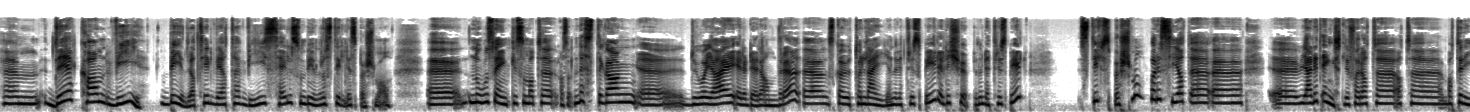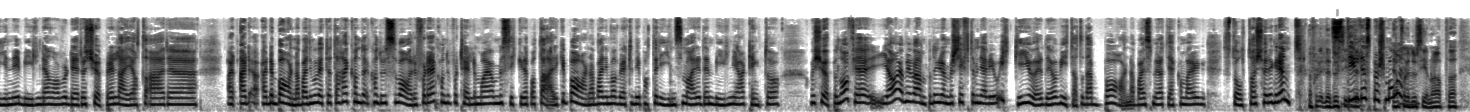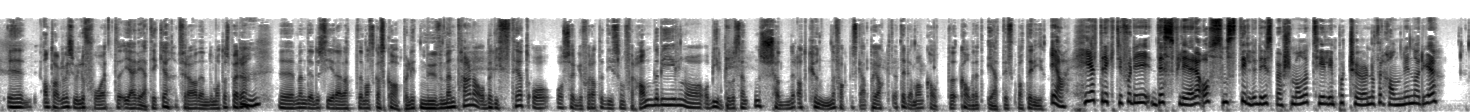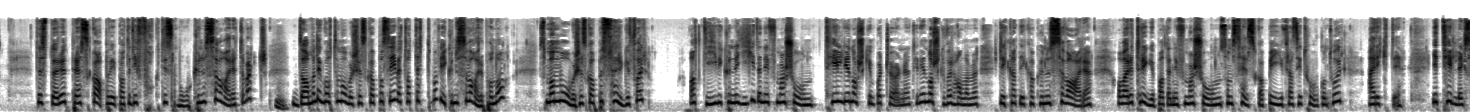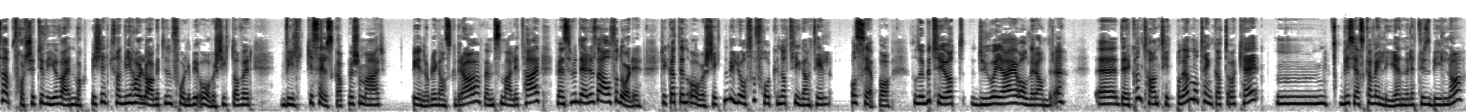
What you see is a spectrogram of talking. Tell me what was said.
Um, det kan vi bidra til ved at det er vi selv som begynner å stille spørsmål. Uh, noe så enkelt som at altså, neste gang uh, du og jeg eller dere andre uh, skal ut og leie en elektrisk bil, eller kjøpe en elektrisk bil, still spørsmål. Bare si at uh, uh, jeg er litt engstelig for at, at batteriene i bilen jeg nå vurderer å kjøpe eller leie, at det er, er, er det barnearbeid involvert i dette her? Kan du, kan du, svare for det? Kan du fortelle meg med sikkerhet på at det er ikke barnearbeid involvert i de batteriene som er i den bilen jeg har tenkt å, å kjøpe nå. For jeg, ja, jeg vil være med på det grønne skiftet, men jeg vil jo ikke gjøre det å vite at det er barnearbeid som gjør at jeg kan være stolt av å kjøre grønt. Ja, det Still sier, det spørsmålet! Ja, for det du sier nå er at uh, antageligvis vil du få et 'jeg vet ikke' fra den du måtte spørre. Mm. Uh, men det du sier er at man skal skape litt movement her, da, og bevissthet, og, og, sørge for at de som forhandler bilen og, og, bilprodusenten skjønner at kundene faktisk er på jakt etter det man kalte, kaller et etisk batteri. Ja, helt riktig, fordi dess flere av oss som stiller de spørsmålene til importøren og forhandler i Norge, det større press skaper vi på at de faktisk må kunne svare etter hvert. Mm. Da må de gå til mobilselskapet og si vet du hva, dette må vi kunne svare på nå. Så må mobilselskapet sørge for at de vil kunne gi den informasjonen til de norske importørene, til de norske forhandlerne, slik at de kan kunne svare og være trygge på at den informasjonen som selskapet gir fra sitt hovedkontor, er riktig. I tillegg så fortsetter vi å være en maktbikkje. Vi har laget en foreløpig oversikt over hvilke selskaper som er begynner å bli ganske bra, hvem som er litt her, hvem som fremdeles er altfor dårlig. Slik at den oversikten vil jo også folk kunne ha tilgang til å se på. Så det betyr jo at du og jeg og alle dere andre, dere kan ta en titt på den og tenke at ok, mm, hvis jeg skal velge en elektrisk bil nå,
